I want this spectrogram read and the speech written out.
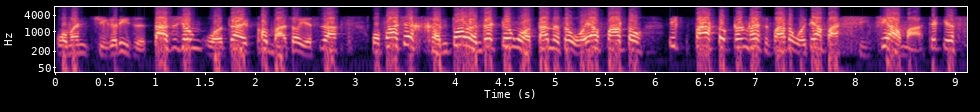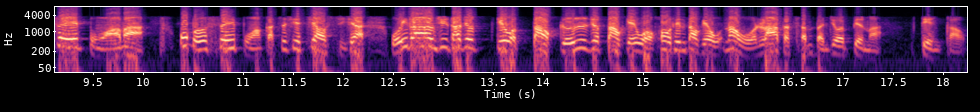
我们举个例子，大师兄，我在控盘的时候也是啊。我发现很多人在跟我单的时候，我要发动，一发动刚开始发动，我一定要把洗掉嘛，这个 C 盘嘛，我不是 C 盘，把这些叫洗下来，我一拉上去，他就给我倒，隔日就倒给我，后天倒给我，那我拉的成本就会变嘛，变高。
